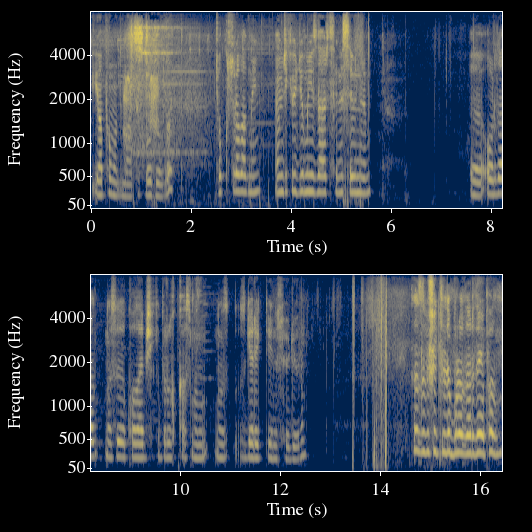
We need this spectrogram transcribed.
yapamadım artık bozuldu. Çok kusura bakmayın. Önceki videomu izlerseniz sevinirim. E, oradan nasıl kolay bir şekilde ruh kasmanız gerektiğini söylüyorum. Hızlı bir şekilde buraları da yapalım.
